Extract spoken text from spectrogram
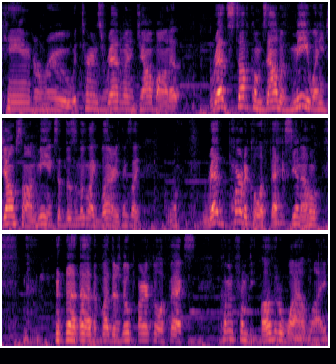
kangaroo. It turns red when you jump on it. Red stuff comes out of me when he jumps on me, except doesn't look like blood or anything. It's like red particle effects, you know. but there's no particle effects coming from the other wildlife.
